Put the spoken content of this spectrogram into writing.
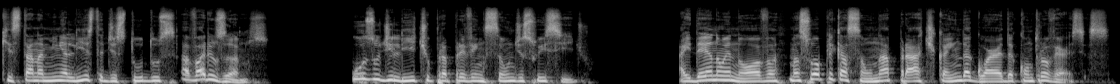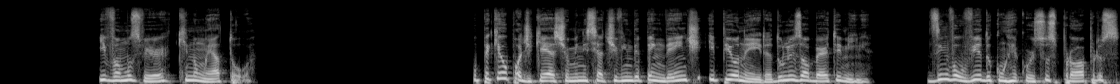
que está na minha lista de estudos há vários anos: uso de lítio para prevenção de suicídio. A ideia não é nova, mas sua aplicação na prática ainda guarda controvérsias. E vamos ver que não é à toa. O PQ Podcast é uma iniciativa independente e pioneira do Luiz Alberto e minha. Desenvolvido com recursos próprios,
